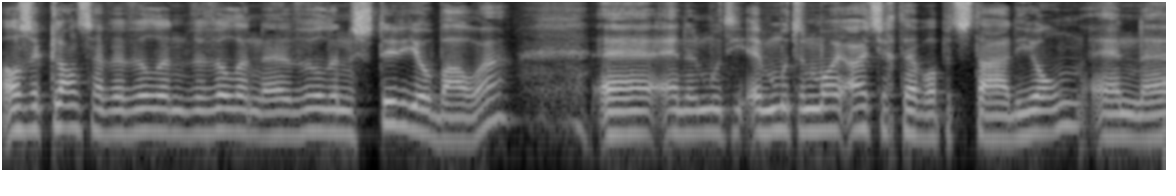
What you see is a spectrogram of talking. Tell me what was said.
als een klant zegt, we willen, we willen, uh, we willen een studio bouwen. Uh, en dan moet, hij, moet een mooi uitzicht hebben op het stadion. En uh,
